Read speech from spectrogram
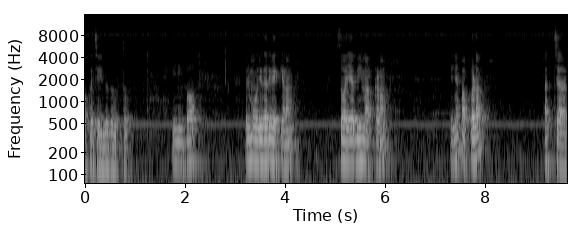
ഒക്കെ ചെയ്ത് തീർത്തു. ഇനിയിപ്പോൾ ഒരു മോര് കറി വെക്കണം സോയാബീൻ വറക്കണം പിന്നെ പപ്പടം അച്ചാർ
